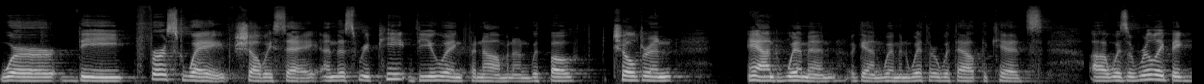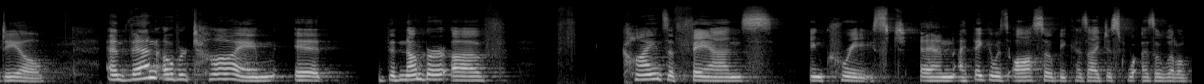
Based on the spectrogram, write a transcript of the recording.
were the first wave, shall we say, and this repeat viewing phenomenon with both children and women, again, women with or without the kids, uh, was a really big deal. And then over time, it the number of kinds of fans increased. And I think it was also because I just, as a little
